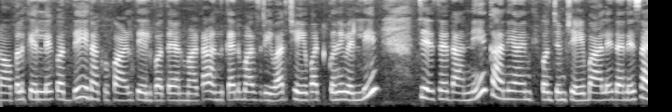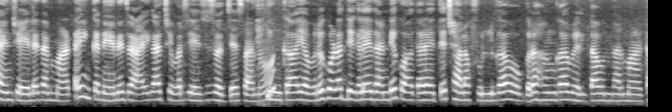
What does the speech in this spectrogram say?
లోపలికి వెళ్ళే కొద్దీ నాకు కాళ్ళు తేలిపోతాయి అనమాట అందుకని మా శ్రీవారు చేయి పట్టుకుని వెళ్ళి చేసేదాన్ని. కానీ ఆయనకి కొంచెం చేయి బాగాలేదనేసి ఆయన చేయలేదనమాట ఇంకా నేనే జాయిగా చివరి చేసేసి వచ్చేసాను. ఇంకా ఎవరు కూడా దిగలేదండి. గోదావరి అయితే చాలా ఫుల్గా ఉగ్రహంగా వెళ్తా ఉందన్నమాట.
